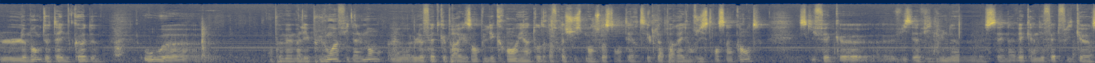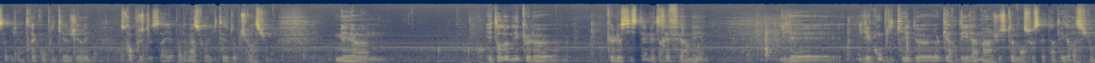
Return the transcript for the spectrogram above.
le manque de timecode ou on peut même aller plus loin finalement. le fait que par exemple l'écran ait un taux de rafraîchissement de 60 Hz et que l'appareil enregistre en 50, ce qui fait que euh, vis-à-vis d'une scène avec un effet de flicker, ça devient très compliqué à gérer. Parce qu'en plus de ça, il n'y a pas la main sur la vitesse d'obturation. Mais euh, étant donné que le, que le système est très fermé, il est, il est compliqué de garder la main justement sur cette intégration.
